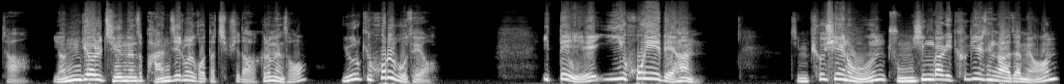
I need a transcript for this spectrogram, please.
자, 연결 지으면서 반지름을 걷다 칩시다. 그러면서 이렇게 호를 보세요. 이때에 이 호에 대한 지금 표시해 놓은 중심각의 크기를 생각하자면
